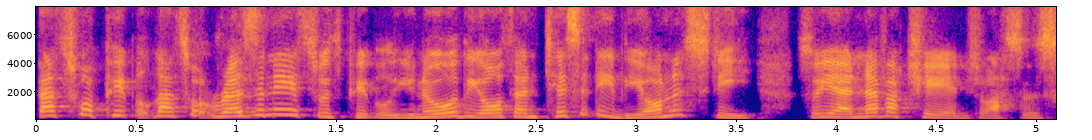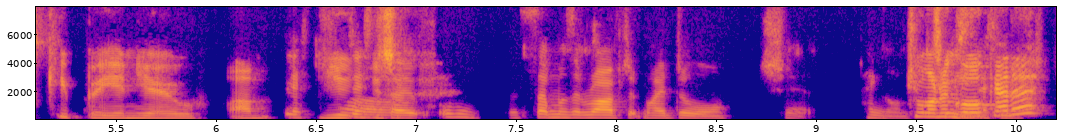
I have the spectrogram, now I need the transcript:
that's what people that's what resonates with people, you know, the authenticity, the honesty. So yeah, never change, lasses. Keep being you. Um This- you, this- so, ooh, someone's arrived at my door shit hang on do you want to Two go get it?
